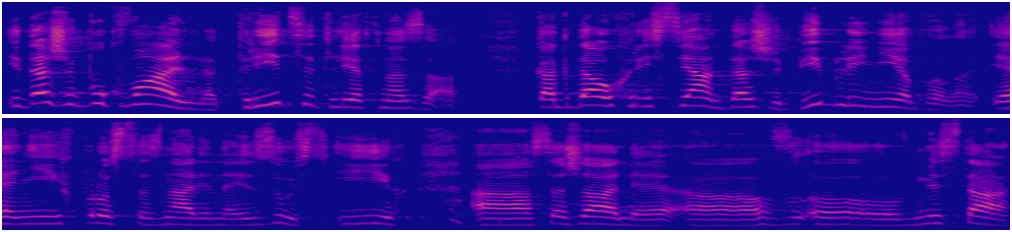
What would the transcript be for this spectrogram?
И даже буквально 30 лет назад, когда у христиан даже Библии не было, и они их просто знали наизусть, и их а, сажали а, в, а, в места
